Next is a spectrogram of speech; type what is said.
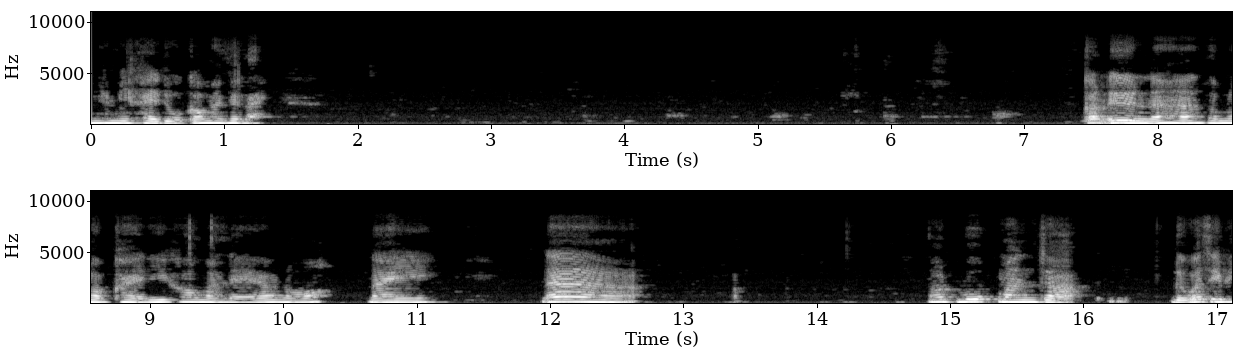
ไม่มีใครดูก็ไม่เป็นไรก่อนอื่นนะคะสำหรับใครที่เข้ามาแล้วเนาะในหน้าโน้ตบุ๊กมันจะหรือว่า CP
